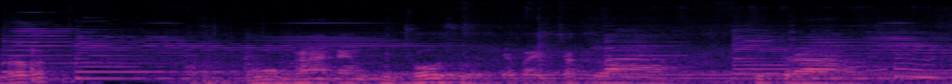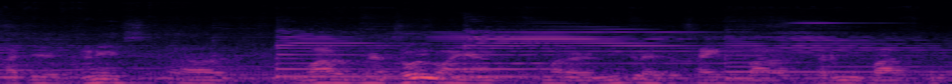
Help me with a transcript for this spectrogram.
બરોબર? હું ઘણા ટાઈમથી જોઉં છું કે ભાઈ ચકલા, કૂતરા, આજે ઘણી વાર મેં જોયું અહીંયા, અમારે નીકળે છે સાઈડ બહાર ઘરની બહારથી.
